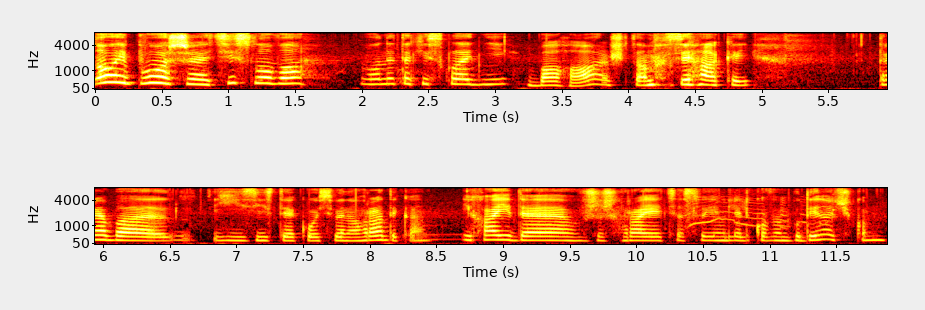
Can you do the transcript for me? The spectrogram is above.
Ой Боже, ці слова, вони такі складні. Багаж там всякий. Треба їй з'їсти якогось виноградика. І хай іде вже ж грається своїм ляльковим будиночком.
